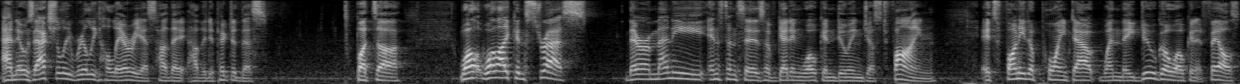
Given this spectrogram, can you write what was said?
and it was actually really hilarious how they how they depicted this. But uh, while while I can stress there are many instances of getting woke and doing just fine. It's funny to point out when they do go woke and it fails.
